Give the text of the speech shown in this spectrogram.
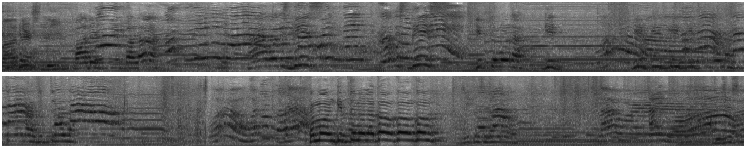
Father's Day. Mother's Day pala! Ha? What is this? What is this? Give to Lola. Give. Give, give, give, give to Lola. Give to Lola. Give to Lola. Wow, what is that? Come on, give to Lola. Go, go, go. Flowers. Ay, wow! This is.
